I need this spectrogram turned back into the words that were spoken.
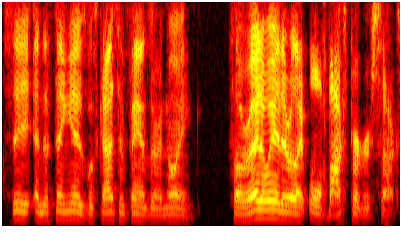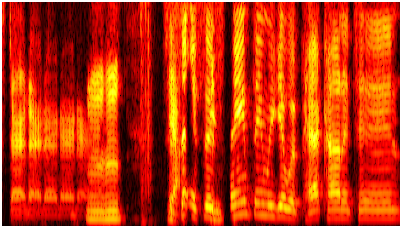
See, and the thing is, Wisconsin fans are annoying. So right away they were like, "Oh, Boxberger sucks." Da, da, da, da, da. hmm It's, the Yeah. sa- it's the same thing we get with Pat Connaughton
